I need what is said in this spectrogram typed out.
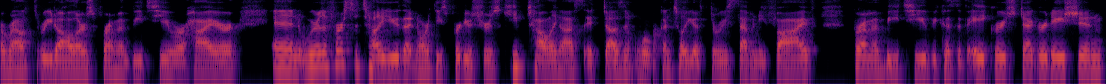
around $3 per MMBTU or higher. And we're the first to tell you that Northeast producers keep telling us it doesn't work until you have 375 per MMBTU because of acreage degradation.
